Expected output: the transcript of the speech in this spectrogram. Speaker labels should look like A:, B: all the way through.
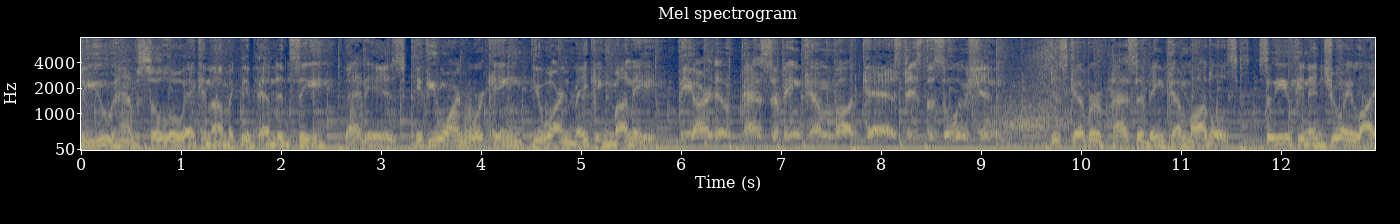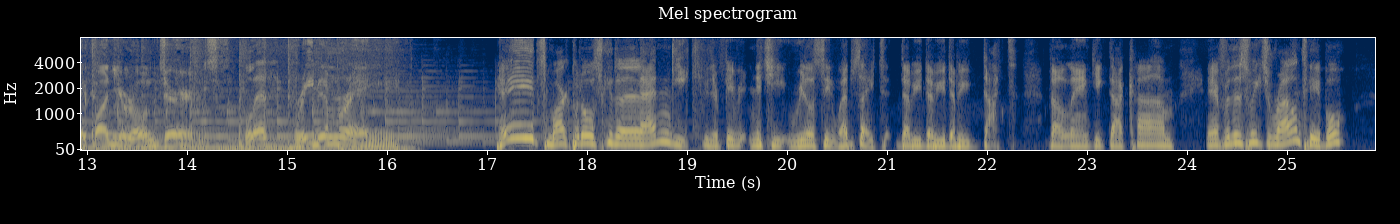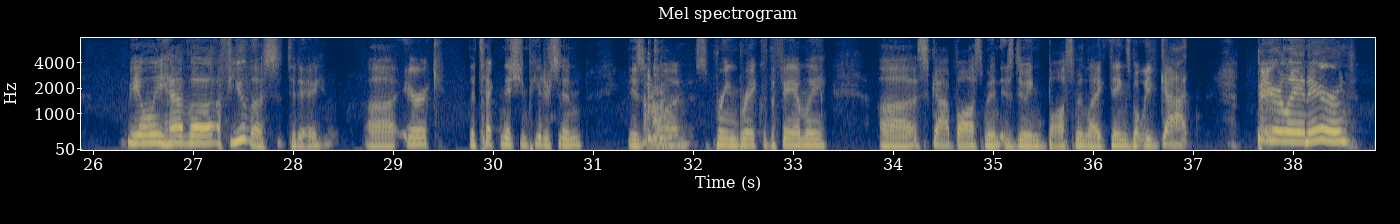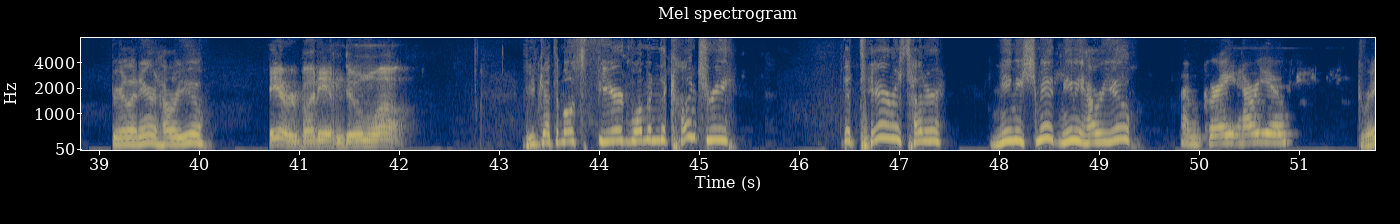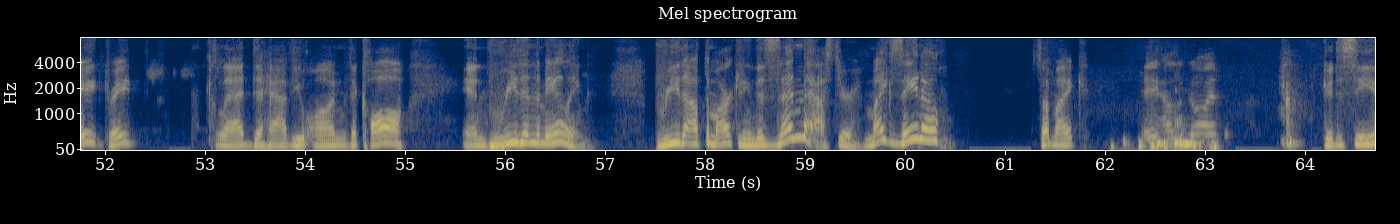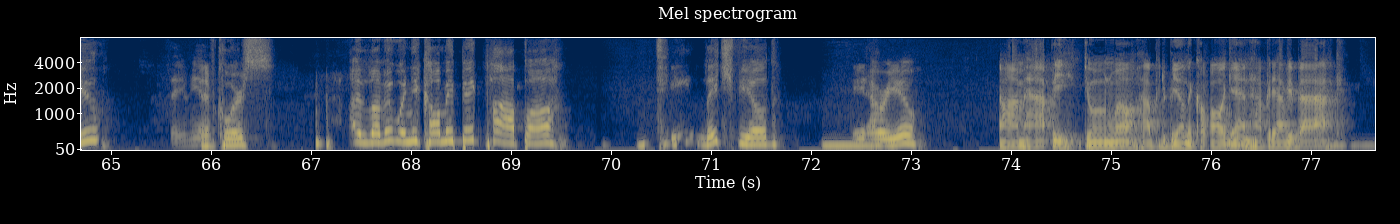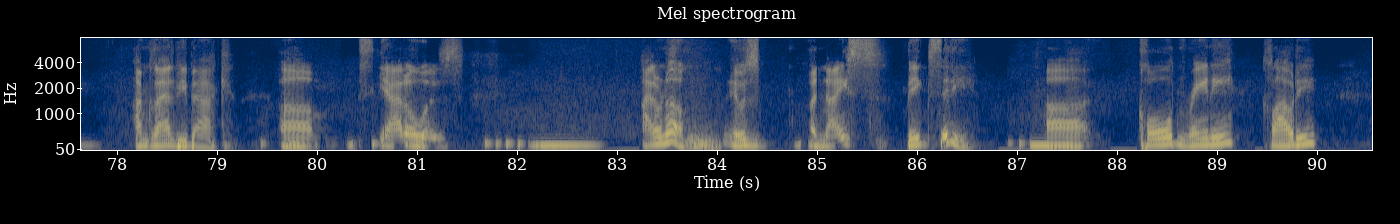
A: Do you have solo economic dependency? That is, if you aren't working, you aren't making money. The Art of Passive Income podcast is the solution. Discover passive income models so you can enjoy life on your own terms. Let freedom ring.
B: Hey, it's Mark Podolsky, the Land Geek, with your favorite niche real estate website, www.thelandgeek.com. And for this week's roundtable, we only have uh, a few of us today. Uh, Eric, the technician Peterson, is on spring break with the family. Uh, Scott Bossman is doing Bossman like things, but we've got Bearland Aaron. Bearland Aaron, how are you?
C: Hey, everybody, I'm doing well.
B: We've got the most feared woman in the country, the terrorist hunter, Mimi Schmidt. Mimi, how are you?
D: I'm great. How are you?
B: Great, great. Glad to have you on the call and breathe in the mailing, breathe out the marketing. The Zen Master, Mike Zaino. What's up, Mike?
E: Hey, how's it going?
B: Good to see you.
E: Same here.
B: And of course, I love it when you call me Big Papa. Tate Litchfield. Tate, how are you?
F: I'm happy, doing well. Happy to be on the call again. Happy to have you back.
B: I'm glad to be back. Um, Seattle was, I don't know, it was a nice big city. Uh, cold, rainy, cloudy.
